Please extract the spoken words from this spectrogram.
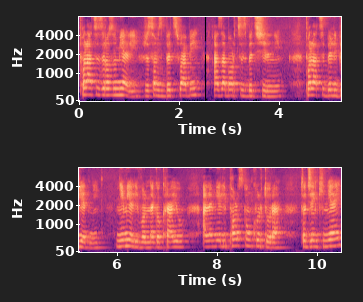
Polacy zrozumieli, że są zbyt słabi, a zaborcy zbyt silni. Polacy byli biedni, nie mieli wolnego kraju, ale mieli polską kulturę. To dzięki niej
